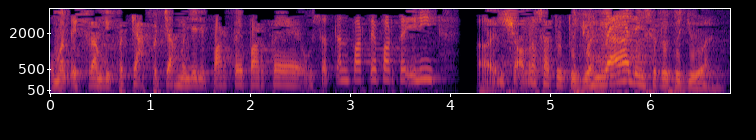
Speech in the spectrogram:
umat Islam dipecah-pecah menjadi partai-partai. Ustaz kan partai-partai ini uh, insya Allah satu tujuan. Nggak ada yang satu tujuan.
